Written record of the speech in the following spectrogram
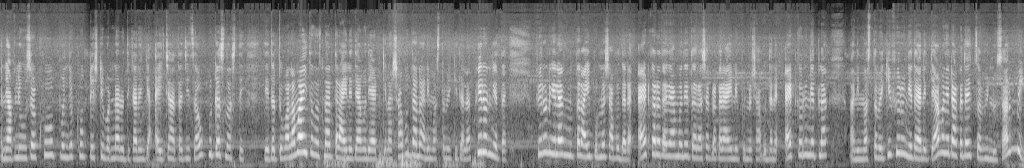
आणि आपली उसळ खूप म्हणजे खूप टेस्टी बनणार होती कारण की आईच्या हाताची चव कुठंच नसते. ते तर तुम्हाला माहीतच असणार तर आईने त्यामध्ये ॲड केला साबुदाणा आणि मस्तपैकी त्याला फिरून घेत आहे. फिरून गेल्यानंतर आई पूर्ण साबुदाणा ॲड करत आहे त्यामध्ये तर अशा प्रकारे आईने पूर्ण साबुदाणा ॲड करून घेतला आणि मस्तपैकी फिरून घेत आहे आणि त्यामध्ये टाकत आहे चवीनुसार मीठ.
